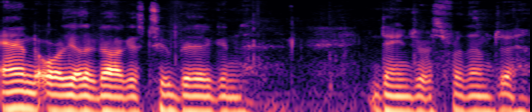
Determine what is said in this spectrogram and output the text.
and or the other dog is too big and dangerous for them to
